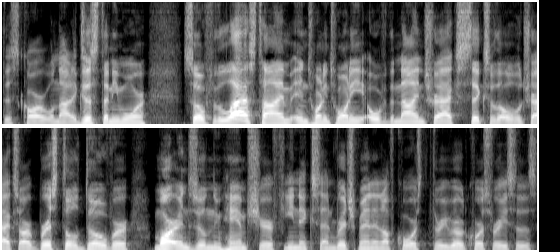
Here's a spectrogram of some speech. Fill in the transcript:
this car will not exist anymore. So for the last time in 2020, over the nine tracks, six of the oval tracks are Bristol, Dover, Martinsville, New Hampshire, Phoenix, and Richmond, and of course three road course races.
